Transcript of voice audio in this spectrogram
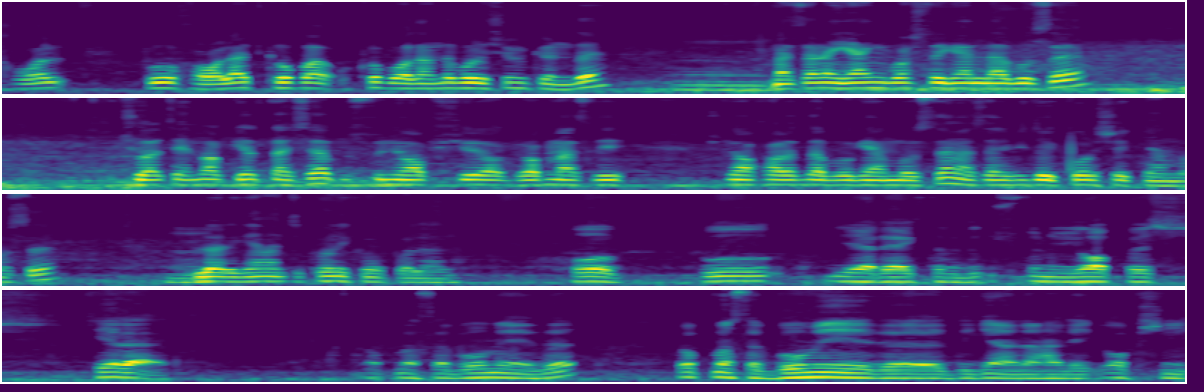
ahvol bu holat ko'p ko'p odamda bo'lishi mumkinda masalan yangi boshlaganlar bo'lsa chuvalchangni olib kelib tashlab ustini yopish yopmaslik shunaqa holatlar bo'lgan bo'lsa masalan video ko'rishayotgan bo'lsa ularga ancha ko'nikma bo'lib qoladi. Xo'p, bu reaktorni ustini yopish kerak. Yopmasa bo'lmaydi. Yopmasa bo'lmaydi degani hali yopishing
